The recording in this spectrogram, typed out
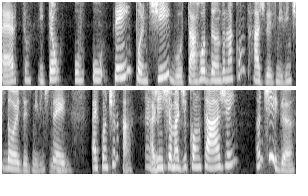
Certo? Então, o, o tempo antigo está rodando na contagem, 2022, 2023, vai continuar. A É. gente chama de contagem antiga.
